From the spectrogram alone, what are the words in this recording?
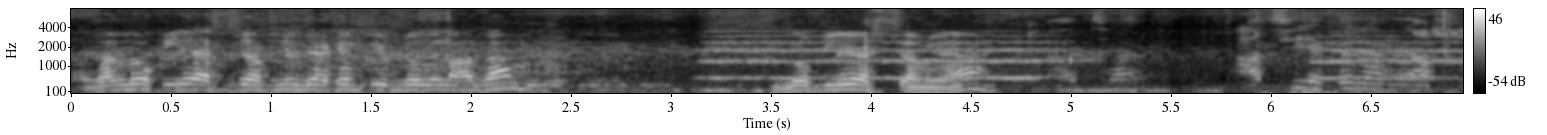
আচ্ছা লোক নিয়ে আসছি আপনি দেখেন টিপ যদি না যান লোক নিয়ে আসছি আমি হ্যাঁ। আচ্ছা আছি এখানে আমি আসব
